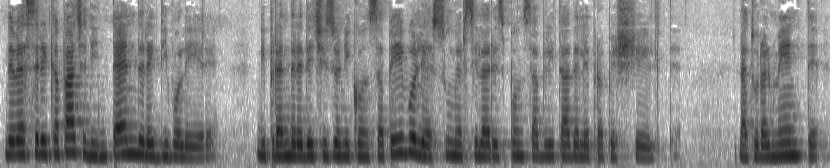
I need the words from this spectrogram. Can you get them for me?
deve essere capace di intendere e di volere, di prendere decisioni consapevoli e assumersi la responsabilità delle proprie scelte. Naturalmente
